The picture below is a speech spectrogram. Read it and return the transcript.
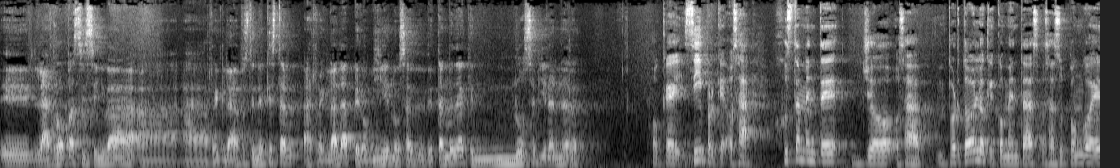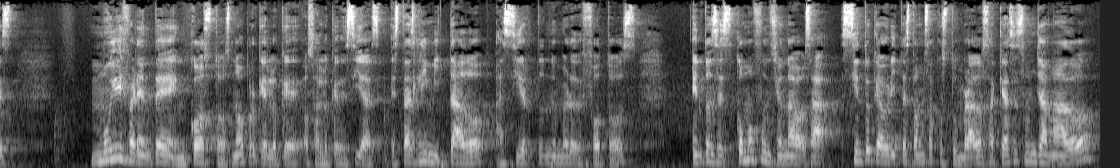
eh, la ropa si se iba a, arreglar, pues tenía que estar arreglada pero bien, o sea, de, de tal manera que no se viera nada. Ok, sí, porque, o sea, justamente yo, o sea, por todo lo que comentas, o sea, supongo es muy diferente en costos, ¿no? Porque lo que, o sea, lo que decías, estás limitado a cierto número de fotos. Entonces, ¿cómo funcionaba? O sea, siento que ahorita estamos acostumbrados a que haces un llamado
